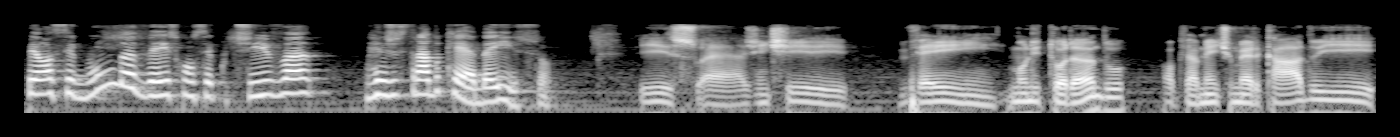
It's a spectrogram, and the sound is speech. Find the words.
pela segunda vez consecutiva registrado queda, é isso? Isso, é. A gente vem monitorando, obviamente, o mercado e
